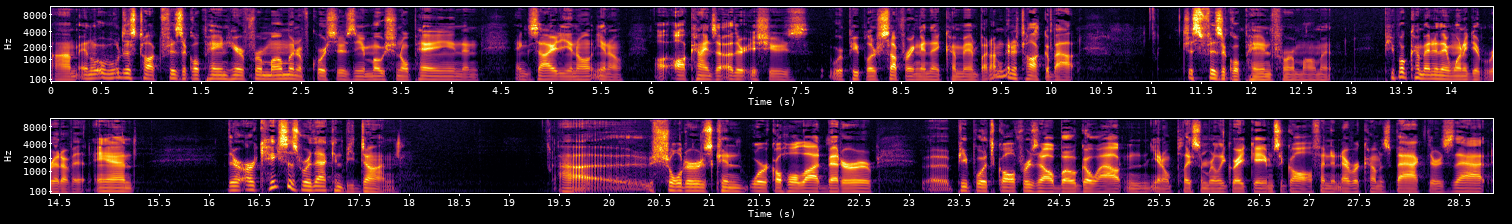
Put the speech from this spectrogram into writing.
Um, and we'll just talk physical pain here for a moment. Of course, there's the emotional pain and anxiety and all, you know, all, all kinds of other issues where people are suffering and they come in. But I'm going to talk about just physical pain for a moment. People come in and they want to get rid of it. And there are cases where that can be done. Uh, shoulders can work a whole lot better. Uh, people with golfer's elbow go out and you know play some really great games of golf, and it never comes back. There's that,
